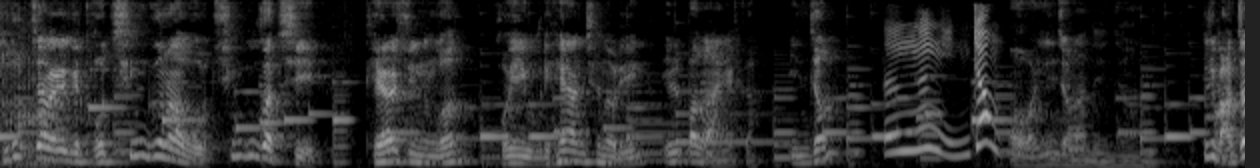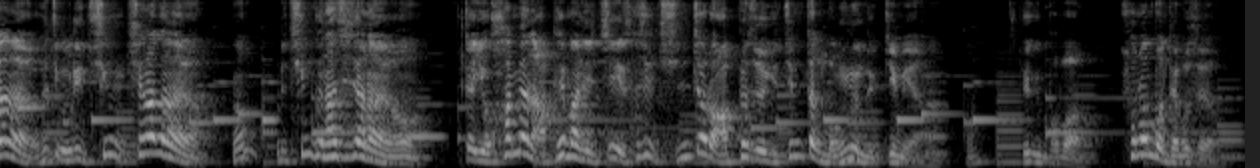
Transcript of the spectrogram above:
구독자랑 이렇게 더 친근하고 친구같이 대할 수 있는 건 거의 우리 해안 채널이 일바가 아닐까. 인정? 인정. 어 인정한데 인정한데 솔직히 맞잖아요 솔직히 우리 친, 친하잖아요 어? 우리 친근하시잖아요 그러니까 이 화면 앞에만 있지 사실 진짜로 앞에서 여기 찜닭 먹는 느낌이야 어? 여기 봐봐 손 한번 대보세요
